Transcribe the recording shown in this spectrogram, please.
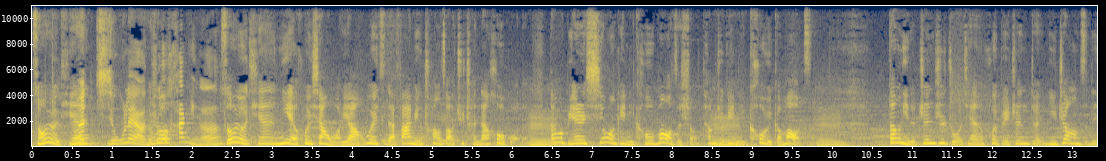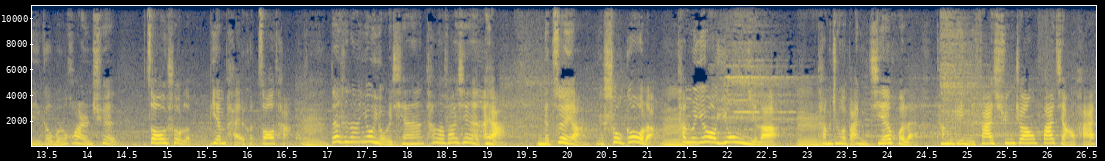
总有一天。记下来啊？侬说说吓人啊？总有一天，你也会像我一样为自己的发明创造去承担后果的。嗯当别人希望给你扣帽子的时候，他们就给你扣一个帽子。嗯当你的真知灼见会被针对，你这样子的一个文化人却遭受了编排和糟蹋。嗯但是呢，又有一天，他们发现，哎呀，你的罪啊也受够了，他们又要用你了，嗯他们就会把你接回来，他们给你发勋章、发奖牌，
